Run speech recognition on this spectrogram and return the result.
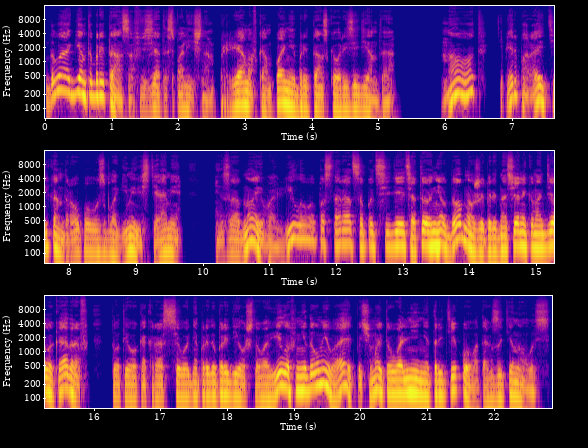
Два агента британцев взяты с поличным, прямо в компании британского резидента. Ну вот, теперь пора идти к Андропову с благими вестями. И заодно и Вавилова постараться подсидеть, а то неудобно уже перед начальником отдела кадров. Тот его как раз сегодня предупредил, что Вавилов недоумевает, почему это увольнение Третьякова так затянулось.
